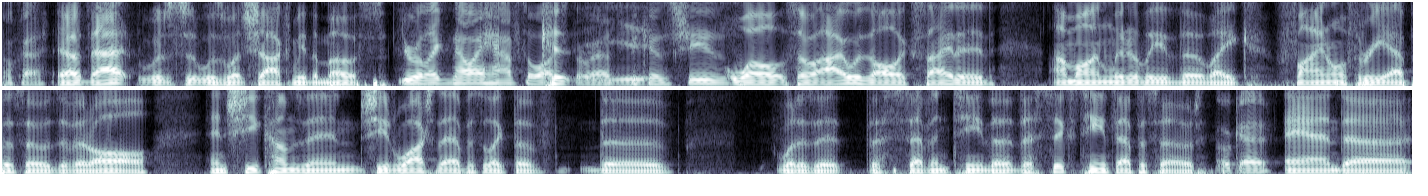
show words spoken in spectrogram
Okay. Yeah, that was was what shocked me the most. You were like, "Now I have to watch the rest because she's." Well, so I was all excited. I'm on literally the like final three episodes of it all, and she comes in. She had watched the episode, like the the what is it, the 17th, the the 16th episode, okay. and uh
